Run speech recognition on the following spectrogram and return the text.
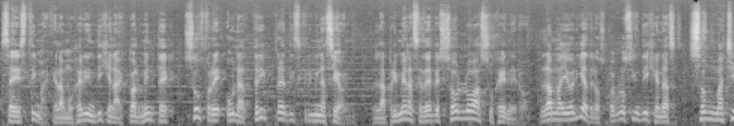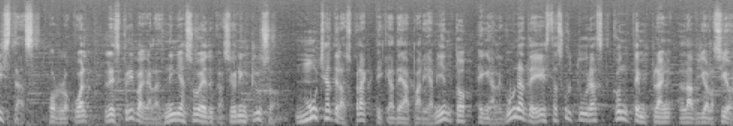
Se estima que la mujer indígena actualmente sufre una triple discriminación la primera se debe solo a su género. La mayoría de los pueblos indígenas son machistas, por lo cual les privan a las niñas su educación incluso. Muchas de las prácticas de apareamiento en algunas de estas culturas contemplan la violación.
